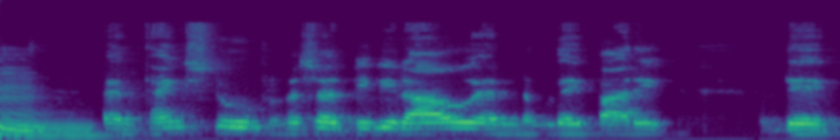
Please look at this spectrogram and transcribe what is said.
Mm. And thanks to Professor T.V. Rao and Udai Pareek, they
